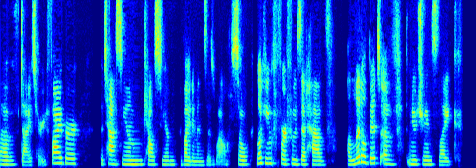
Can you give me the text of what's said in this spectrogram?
of dietary fiber, potassium, calcium, vitamins as well. So looking for foods that have a little bit of nutrients like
